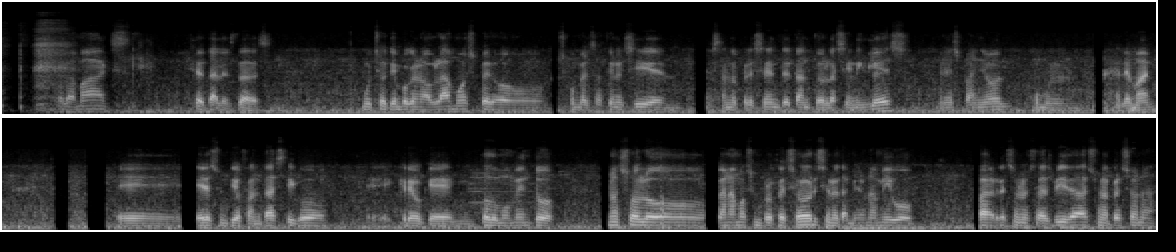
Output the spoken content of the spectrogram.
Hola Max, ¿qué tal estás? Mucho tiempo que no hablamos, pero las conversaciones siguen estando presentes, tanto las en inglés, en español, como en alemán. Eh, eres un tío fantástico, eh, creo que en todo momento no solo ganamos un profesor, sino también un amigo para el resto de nuestras vidas, una persona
